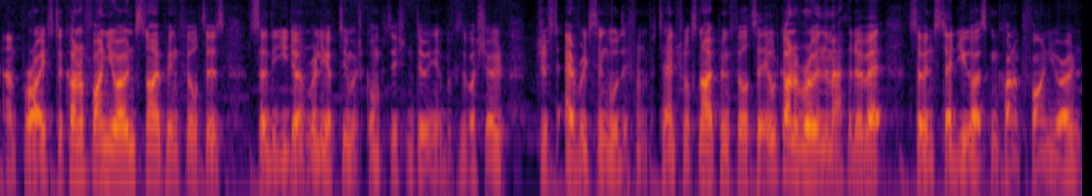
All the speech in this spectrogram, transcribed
and price to kind of find your own sniping filters so that you don't really have too much competition doing it because if I showed just every single different potential sniping filter, it would kind of ruin the method a bit. So instead, you guys can kind of find your own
